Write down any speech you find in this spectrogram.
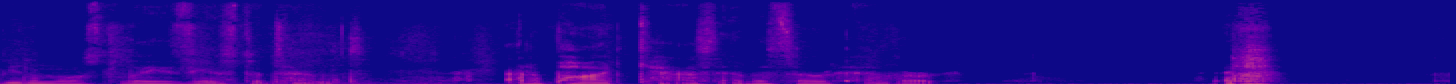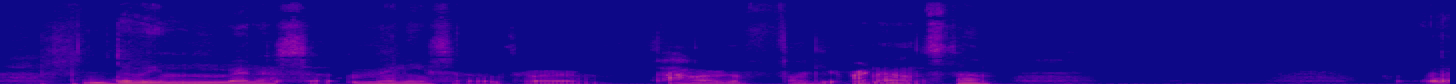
Be the most laziest attempt at a podcast episode ever. Doing miniso- minisodes or however the fuck you pronounce them.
